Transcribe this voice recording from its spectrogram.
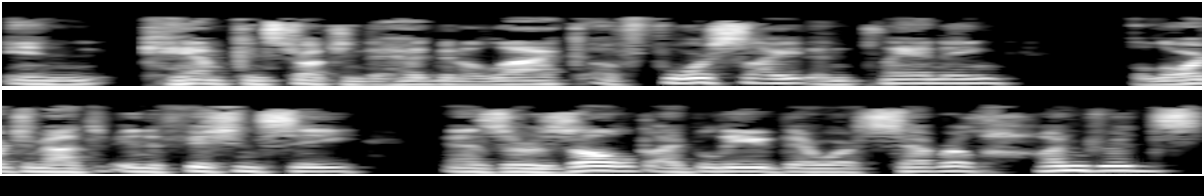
in camp construction. There had been a lack of foresight and planning, a large amount of inefficiency. As a result, I believe there were several hundreds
